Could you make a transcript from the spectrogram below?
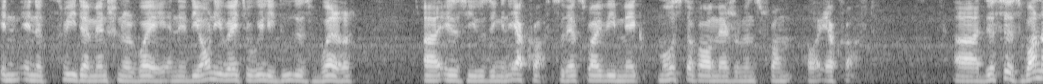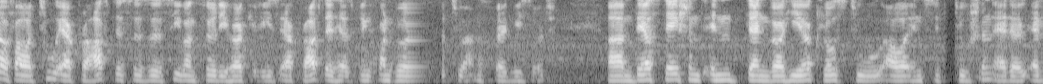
in, in a three-dimensional way. And the only way to really do this well uh, is using an aircraft. So that's why we make most of our measurements from our aircraft. Uh, this is one of our two aircraft. This is a C-130 Hercules aircraft that has been converted to atmospheric research. Um, they're stationed in Denver here, close to our institution at a, at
